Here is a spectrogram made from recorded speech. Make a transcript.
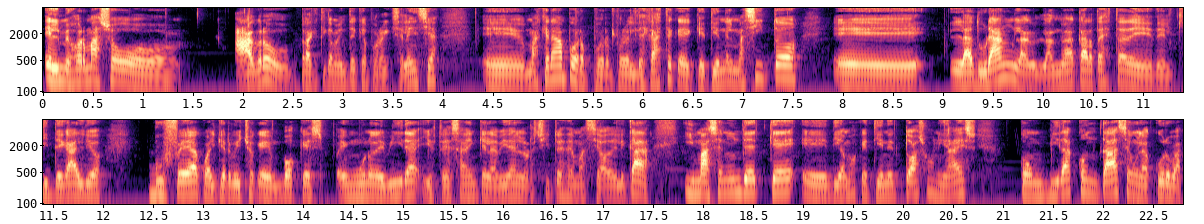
el mejor mazo agro prácticamente que por excelencia. Eh, más que nada por, el desgaste que, tiene el masito. la Durán, la, nueva carta esta del kit de Galio, bufea cualquier bicho que invoques en uno de vida. Y ustedes saben que la vida en Lorcito es demasiado delicada. Y más en un deck que digamos que tiene todas sus unidades con vida contada según la curva.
